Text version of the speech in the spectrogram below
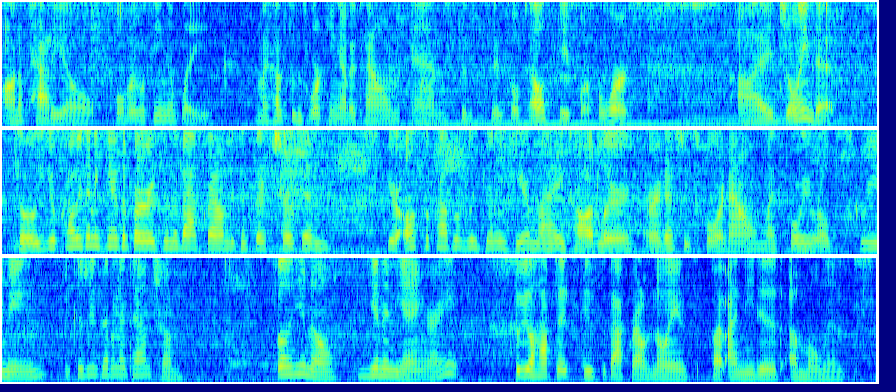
on a patio overlooking a lake. My husband's working out of town, and since his hotel's paid for for work, I joined it so you're probably going to hear the birds in the background because they're chirping. You're also probably going to hear my toddler, or I guess she's four now, my four year old screaming because she's having a tantrum. So, you know, yin and yang, right? You'll have to excuse the background noise, but I needed a moment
